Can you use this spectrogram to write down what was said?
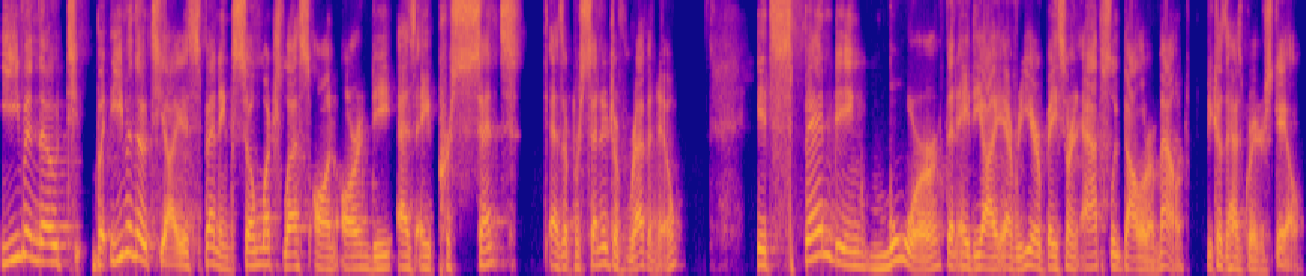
even though, T, but even though TI is spending so much less on R&D as a percent as a percentage of revenue, it's spending more than ADI every year based on an absolute dollar amount because it has greater scale.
